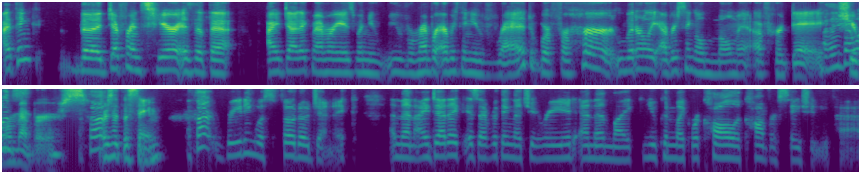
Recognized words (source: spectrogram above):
I think the difference here is that the eidetic memory is when you you remember everything you've read where for her literally every single moment of her day she was, remembers. Thought, or is it the same? I thought reading was photogenic and then eidetic is everything that you read and then like you can like recall a conversation you've had.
